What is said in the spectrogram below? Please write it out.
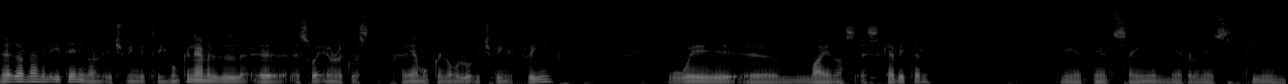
نقدر نعمل إيه تاني مع ال HBing 3 ممكن نعمل uh, SYN request. خلينا ممكن نقول له HBing 3 و ماينس اس كابيتال 192 168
